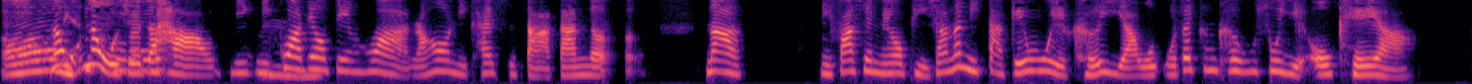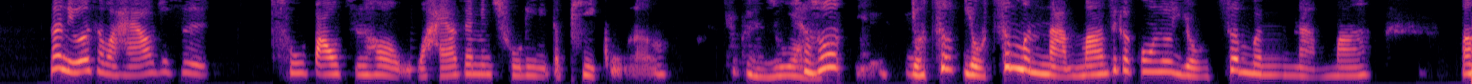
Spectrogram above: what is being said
哦，那我那我觉得好，你你挂掉电话，然后你开始打单了，那你发现没有品相，那你打给我也可以啊，我我在跟客户说也 OK 啊，那你为什么还要就是出包之后，我还要在那边处理你的屁股呢？他可能是想说有这有这么难吗？这个工作有这么难吗？啊，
